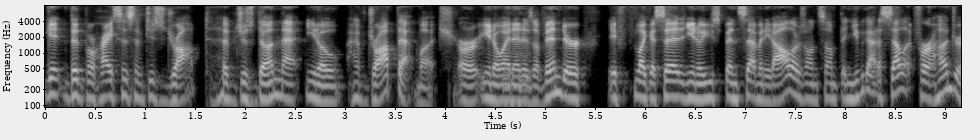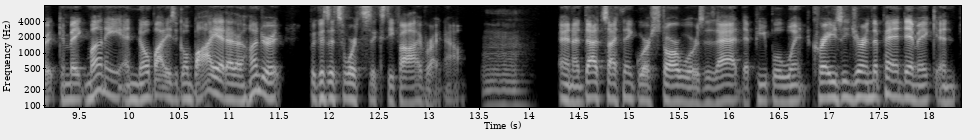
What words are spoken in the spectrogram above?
get the prices have just dropped have just done that you know have dropped that much or you know and then Mhm. as a vendor if like i said you know you spend $70 on something you've got to sell it for 100 to make money and nobody's going to buy it at 100 because it's worth 65 right now Mhm. and that's i think where star wars is at that people went crazy during the pandemic and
